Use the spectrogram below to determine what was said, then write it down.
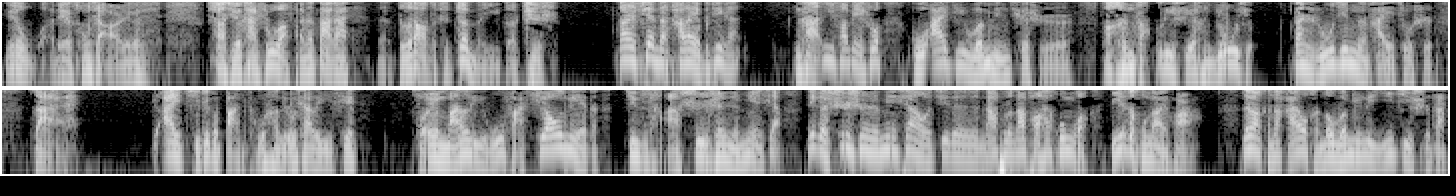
因为我这个从小这个上学看书吧，反正大概得到的是这么一个知识，但是现在看来也不尽然。你看，一方面说古埃及文明确实它很早，历史也很悠久，但是如今呢，它也就是在埃及这个版图上留下了一些。所谓蛮力无法消灭的金字塔狮身人面像，那个狮身人面像，我记得拿破仑拿炮还轰过，鼻子轰到一块儿。另外，可能还有很多文明的遗迹是在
